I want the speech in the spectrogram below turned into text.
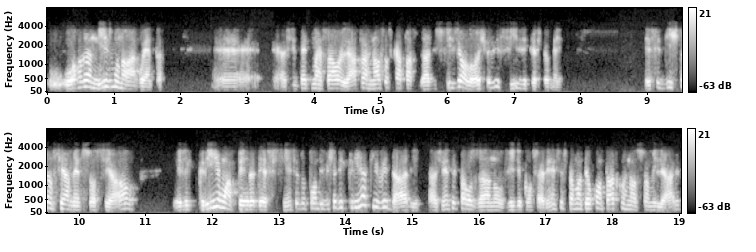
o, o, organismo não aguenta. É, a gente tem que começar a olhar para as nossas capacidades fisiológicas e físicas também. Esse distanciamento social, ele cria uma perda de eficiência do ponto de vista de criatividade. A gente está usando videoconferências para manter o contato com os nossos familiares,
